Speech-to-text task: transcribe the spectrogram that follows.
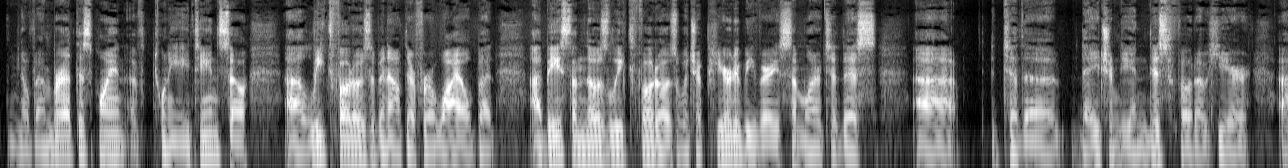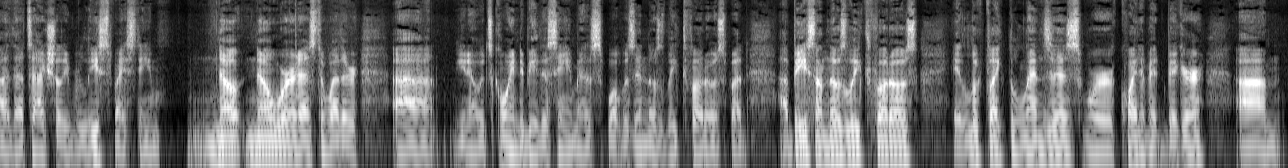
November at this point of 2018. So uh, leaked photos have been out there for a while, but uh, based on those leaked photos, which appear to be very similar to this uh, to the the HMD in this photo here uh, that's actually released by Steam. No no word as to whether uh, you know it's going to be the same as what was in those leaked photos, but uh, based on those leaked photos, it looked like the lenses were quite a bit bigger. Um,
